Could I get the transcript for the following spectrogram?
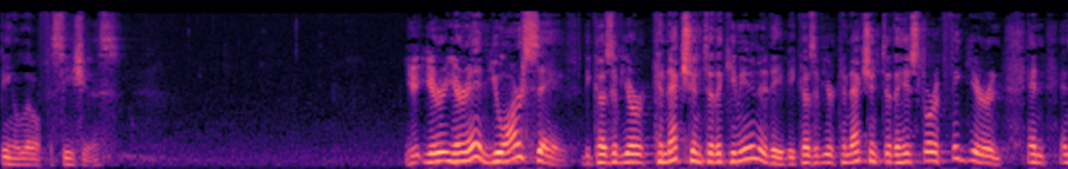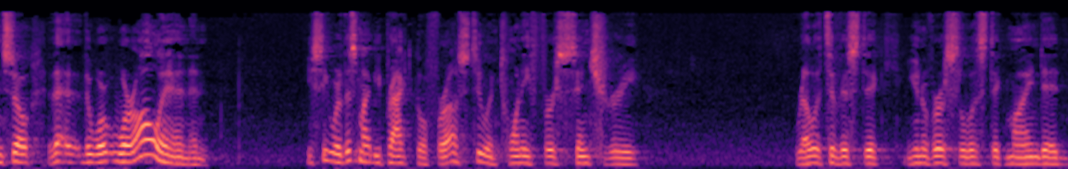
being a little facetious. You're, you're in. You are saved because of your connection to the community, because of your connection to the historic figure. And, and, and so we're, we're all in. And you see where this might be practical for us too in 21st century relativistic, universalistic minded,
